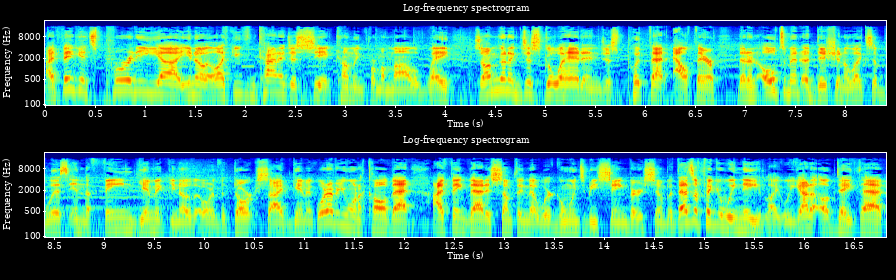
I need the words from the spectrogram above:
I think it's pretty, uh, you know, like you can kind of just see it coming from a mile away. So I'm going to just go ahead and just put that out there that an Ultimate Edition Alexa Bliss in the Fiend gimmick, you know, or the Dark Side gimmick, whatever you want to call that, I think that is something that we're going to be seeing very soon. But that's a figure we need. Like, we got to update that.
